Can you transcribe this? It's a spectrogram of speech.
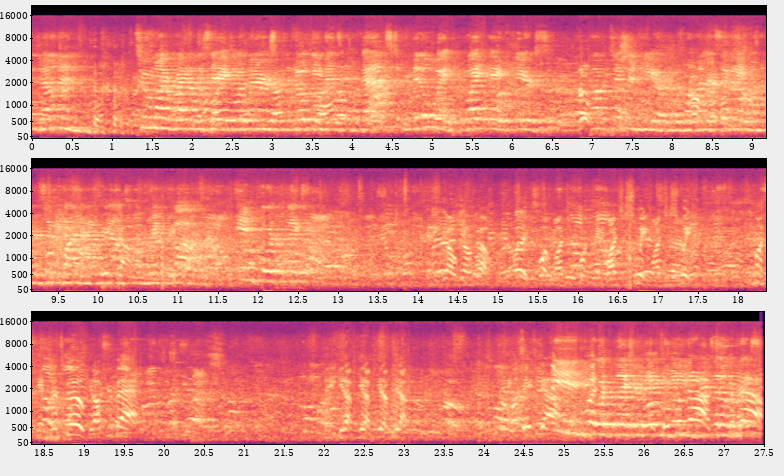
and gentlemen, to my right on the stage are the winners of the Nogi Men's Advanced Middleweight Fight A Fierce competition here. It was 178, 179 and a half pounds from ring five. In fourth place, Kenny, go, go, go. Watch your foot, watch your foot, Kenny. Watch your sweep, watch your sweep. Come on, Kenny, let's go. Get off your back. Hey, get up, get up, get up, get up. Take down. in fourth place, representing Take him Team down, take him down.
